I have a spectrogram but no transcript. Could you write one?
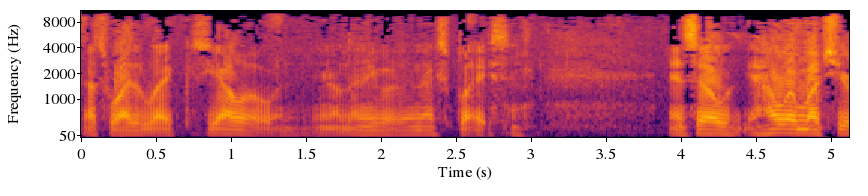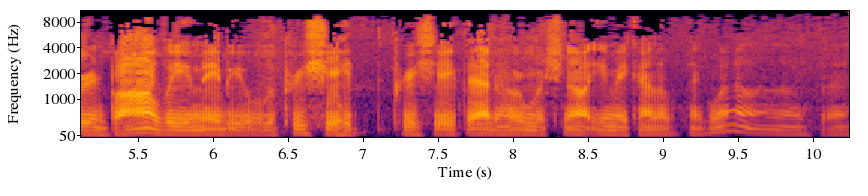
that's why the lake is yellow and, you know, and then you go to the next place. And so, however much you're in bhava, you may be able to appreciate appreciate that, however much not, you may kind of think, well, uh,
